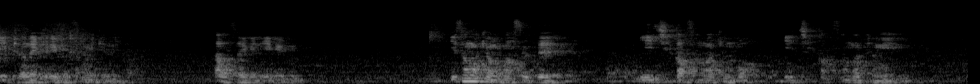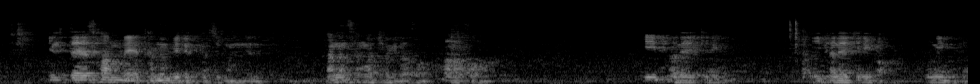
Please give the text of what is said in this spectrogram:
이 변의 길이도 3이 됩니다. 따라서 여기는 1이고 이 삼각형을 봤을 때 이 직각 삼각형과 이 직각 삼각형이 1대 3의 닮은 비례를 가지고 있는 닮은 삼각형이라서 따라서 이 변의 길이 이 변의 길이가 0입니다.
